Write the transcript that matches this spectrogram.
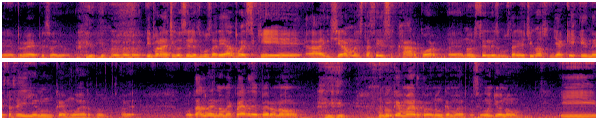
En el primer episodio. y pues nada, chicos, si les gustaría, pues que ah, hiciéramos esta serie hardcore, eh, no sé si les gustaría, chicos, ya que en esta serie yo nunca he muerto. A ver, o tal vez no me acuerde, pero no. nunca he muerto, nunca he muerto, según yo no. Y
